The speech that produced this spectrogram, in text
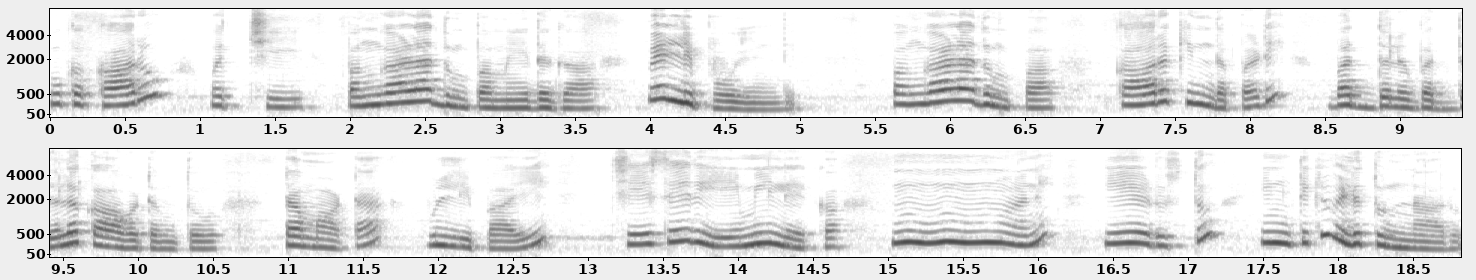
ఒక కారు వచ్చి బంగాళాదుంప మీదుగా వెళ్ళిపోయింది. బంగాళాదుంప కారు కింద పడి బద్దలు బద్దలు కావటంతో టమాటా ఉల్లిపాయ చేసేది ఏమీ లేక అని ఏడుస్తూ ఇంటికి వెళుతున్నారు.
